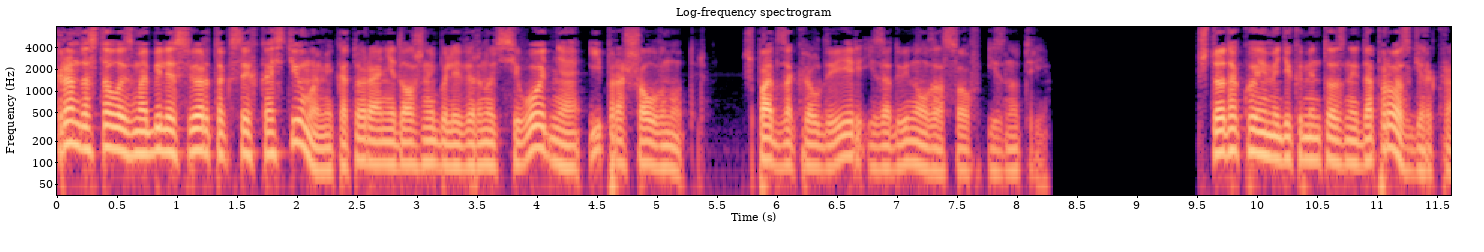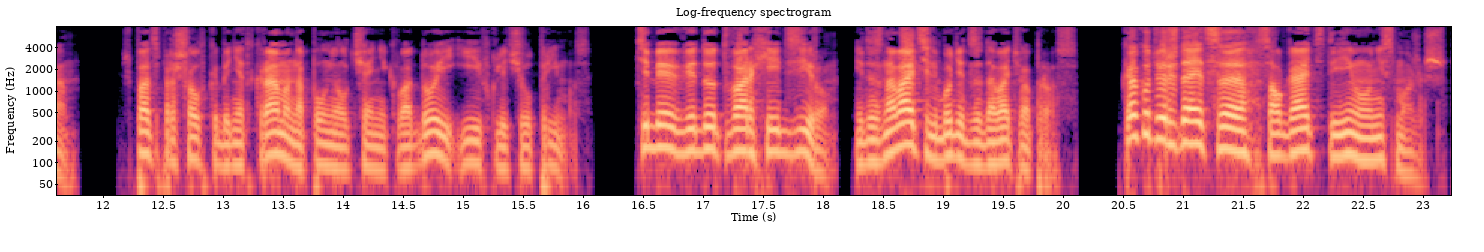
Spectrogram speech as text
Крам достал из мобиля сверток с их костюмами, которые они должны были вернуть сегодня, и прошел внутрь. Шпат закрыл дверь и задвинул засов изнутри. Что такое медикаментозный допрос, Геркрам? Шпац прошел в кабинет Крама, наполнил чайник водой и включил примус. Тебя введут в Архейдзиру, и дознаватель будет задавать вопрос. Как утверждается, солгать ты ему не сможешь.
